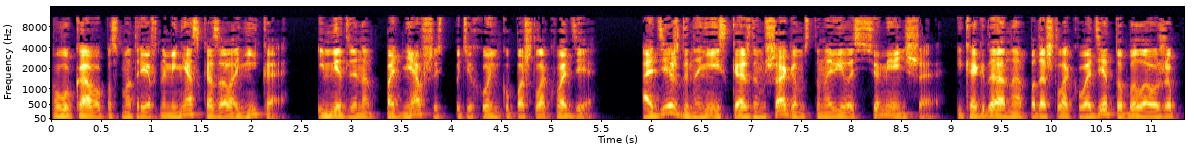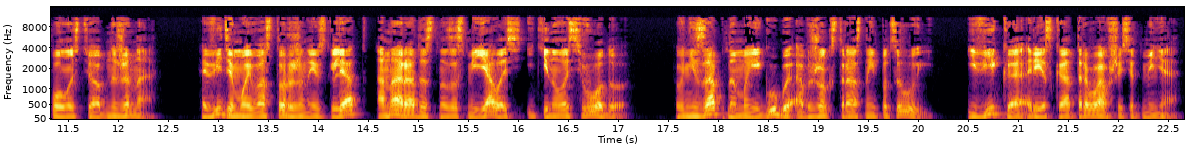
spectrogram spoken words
Лукаво посмотрев на меня, сказала Ника и, медленно поднявшись, потихоньку пошла к воде. Одежды на ней с каждым шагом становилось все меньше, и когда она подошла к воде, то была уже полностью обнажена. Видя мой восторженный взгляд, она радостно засмеялась и кинулась в воду. Внезапно мои губы обжег страстный поцелуй, и Вика, резко оторвавшись от меня,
